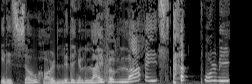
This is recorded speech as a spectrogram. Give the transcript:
It is so hard living a life of lies. Poor me.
